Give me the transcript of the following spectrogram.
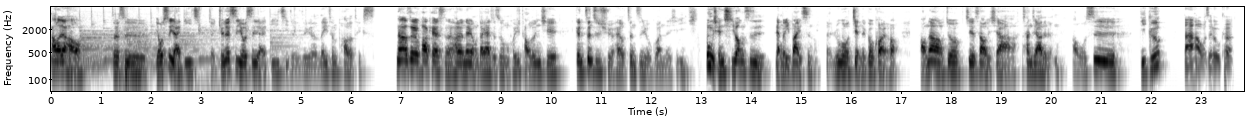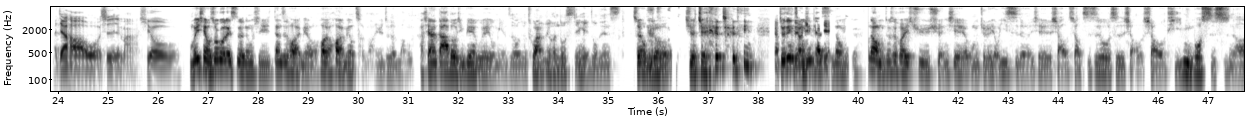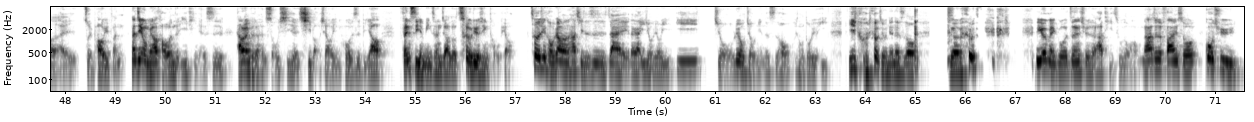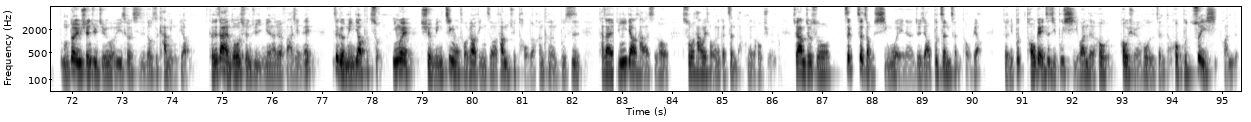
Hello，大家好，这是有史以来第一集，对，绝对是有史以来第一集的这个 Latent Politics。那这个 Podcast 呢，它的内容大概就是我们会去讨论一些跟政治学还有政治有关的一些议题。目前希望是两个礼拜一次，对，如果剪得够快的话。好，那我就介绍一下参加的人。好，我是迪哥。大家好，我是陆克。大家好，我是马修。我们以前有做过类似的东西，但是后来没有，后来后来没有成嘛，因为真的忙。啊，现在大家都已经变无业游民了，之后就突然有很多时间可以做这件事，所以我们就决决决定。决定重新开始弄一个，那我们就是会去选一些我们觉得有意思的一些小小知识，或者是小小题目或实事，然后来嘴炮一番。那今天我们要讨论的议题呢，是台湾人可能很熟悉的七宝效应，或者是比较 fancy 的名称叫做策略性投票。策略性投票呢，它其实是在大概一九六一一九六九年的时候，为什么多一个一？一九六九年的时候，这个。一个美国真学者他提出的，那他就是发现说，过去我们对于选举结果预测其实都是看民调，可是，在很多选举里面，他就会发现，哎，这个民调不准，因为选民进了投票亭之后，他们去投的很可能不是他在民意调查的时候说他会投那个政党那个候选人，所以他们就说这这种行为呢，就叫不真诚投票，就你不投给自己不喜欢的候候选人或者是政党，或不最喜欢的。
